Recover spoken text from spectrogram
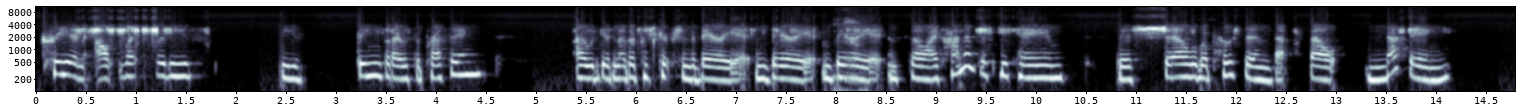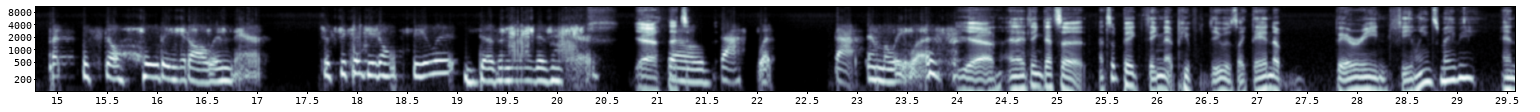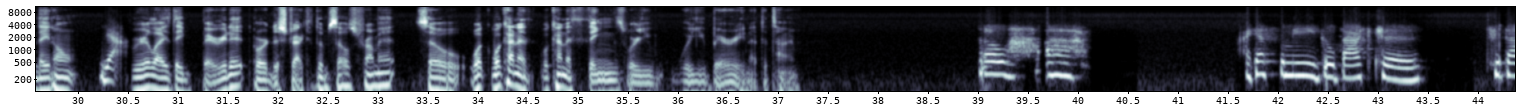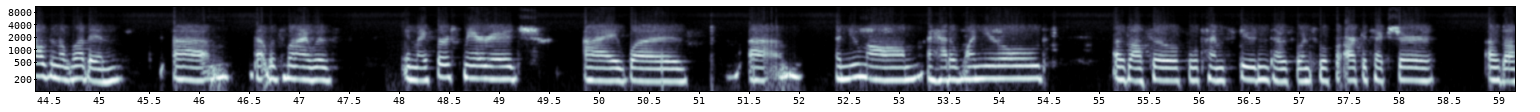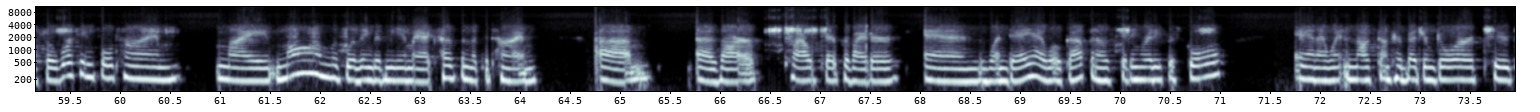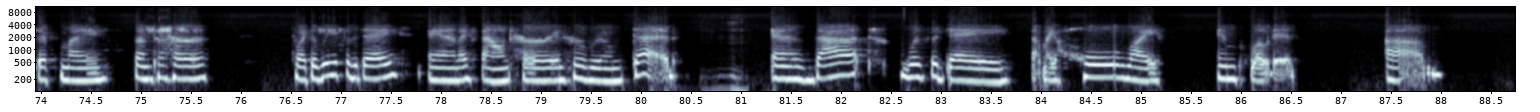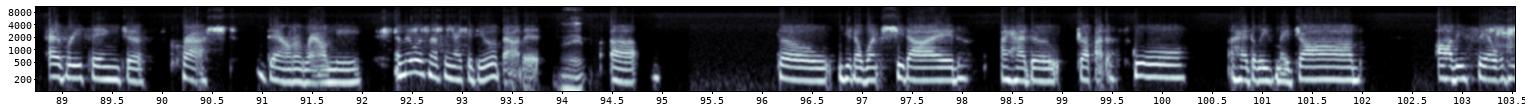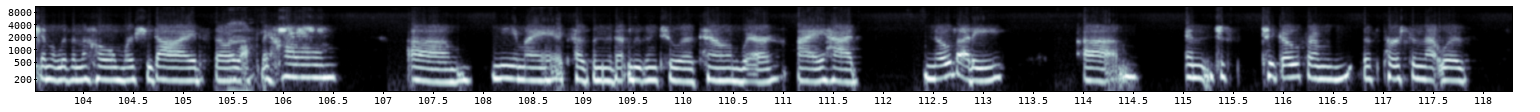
create an outlet for these these things that I was suppressing, I would get another prescription to bury it and bury it and bury Yeah. it. And so I kind of just became this shell of a person that felt nothing, but was still holding it all in there. Just because you don't feel it doesn't mean it isn't there. Yeah, that's so that's what that Emily was. Yeah, and I think that's a that's a big thing that people do is like they end up burying feelings maybe, and they don't Yeah. realize they buried it or distracted themselves from it. So what what kind of what kind of things were you were you burying at the time? So, uh, I guess let me go back to 2011. Um, that was when I was in my first marriage. I was um, a new mom. I had a one year old. I was also a full time student. I was going to school for architecture. I was also working full time. My mom was living with me and my ex husband at the time um, as our child care provider. And one day I woke up and I was getting ready for school and I went and knocked on her bedroom door to give my son to her so I could leave for the day. And I found her in her room dead. Mm-hmm. And that was the day that my whole life imploded. Um, everything just crashed down around me, and there was nothing I could do about it. Right. Uh, so, you know, once she died, I had to drop out of school. I had to leave my job. Obviously, I wasn't going to live in the home where she died, so. I lost my home. Um, me and my ex husband ended up moving to a town where I had nobody. Um, and just to go from this person that was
